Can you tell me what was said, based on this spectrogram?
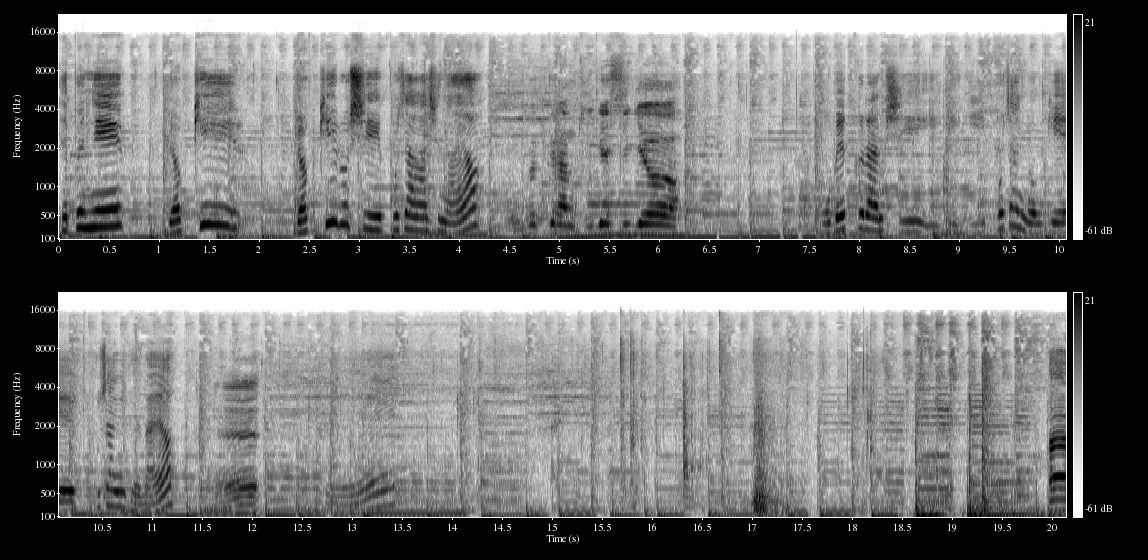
대표님, 몇 키, 몇 킬로씩 포장하시나요? 500g 두 개씩이요. 500g씩 이, 이 포장 용기에 포장이 되나요? 네. 네. 아,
